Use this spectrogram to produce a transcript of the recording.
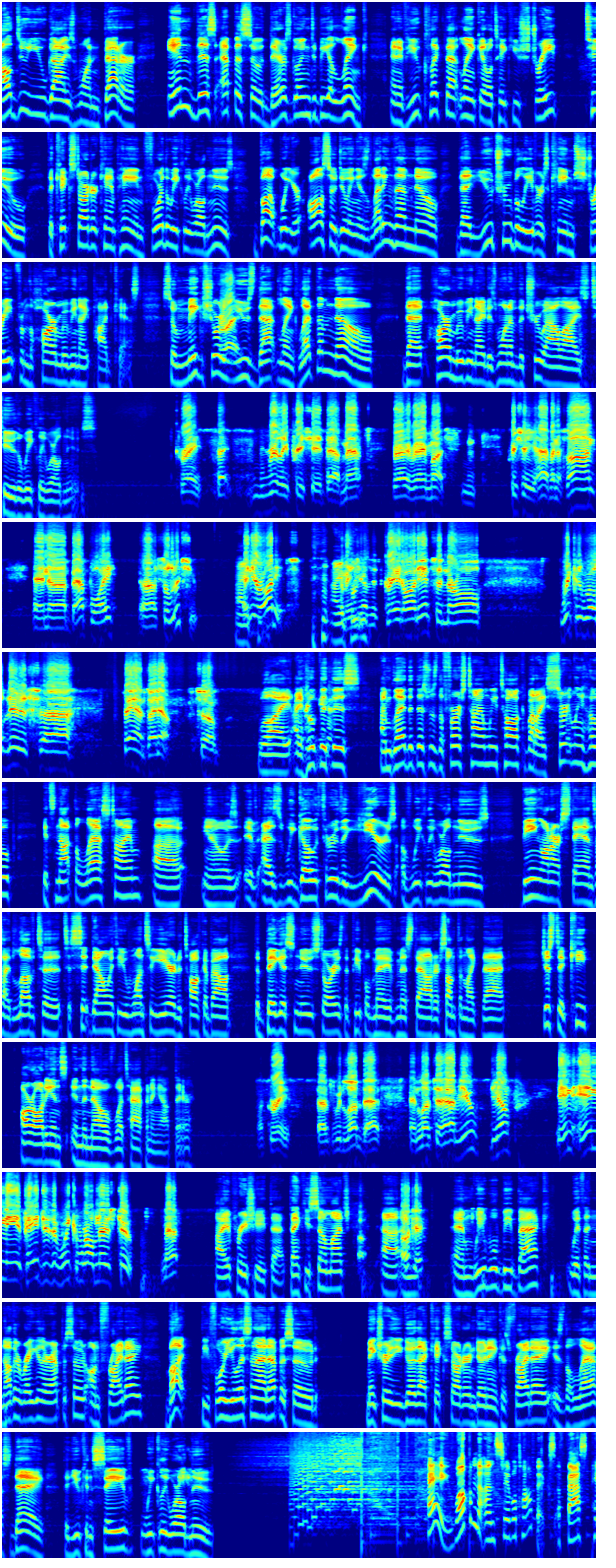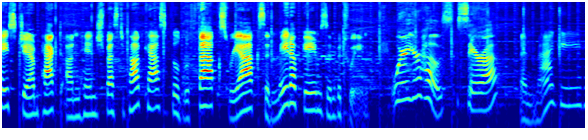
I'll do you guys one better. In this episode, there's going to be a link, and if you click that link, it'll take you straight to the Kickstarter campaign for the Weekly World News. But what you're also doing is letting them know that you true believers came straight from the Horror Movie Night podcast. So make sure to use that link. Let them know that Horror Movie Night is one of the true allies to the Weekly World News. Great. Really appreciate that, Matt. Very, very much. And appreciate you having us on. And uh, Bat Boy uh, salutes you I, and your audience. I, I mean, you have this great audience, and they're all Weekly World News uh, fans, I know. So, Well, I, I hope that this. I'm glad that this was the first time we talk, but I certainly hope it's not the last time. Uh, you know, as if as we go through the years of Weekly World News being on our stands, I'd love to to sit down with you once a year to talk about the biggest news stories that people may have missed out or something like that, just to keep our audience in the know of what's happening out there. uh, great. That's, we'd love that. And love to have you, you know, in, in the pages of Weekly World News, too, Matt. I appreciate that. Thank you so much. Uh, and, okay. And we will be back with another regular episode on Friday. But before you listen to that episode, make sure that you go to that Kickstarter and donate because Friday is the last day that you can save Weekly World News. Hey, welcome to Unstable Topics, a fast paced, jam packed, unhinged bestie podcast filled with facts, reacts, and made up games in between. We're your hosts, Sarah, And Maggie.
